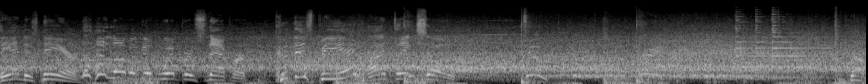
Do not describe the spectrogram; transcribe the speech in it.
The end is near. I love a good whippersnapper. Could this be it? I think so. Two, three. Oh,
